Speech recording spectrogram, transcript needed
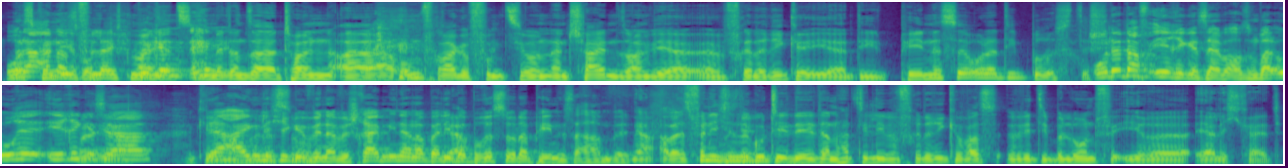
Oder das könnt andersrum. ihr vielleicht Wir mal können- jetzt mit unserer tollen äh, Umfragefunktion entscheiden. Sollen wir äh, Frederike ihr die Penisse oder die Brüste schicken? Oder darf Erik es selber aussuchen? Weil Erik Oder- ist ja, ja. Okay, der eigentliche so. Gewinner. Wir schreiben ihn an, ob er lieber Ja. Brüste oder Penisse haben will. Ja, aber das finde ich ist eine gute Idee. Dann hat die liebe Friederike was, wird sie belohnt für ihre Ehrlichkeit.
